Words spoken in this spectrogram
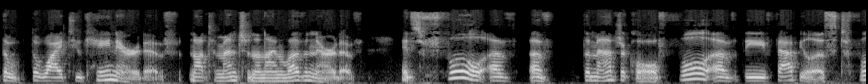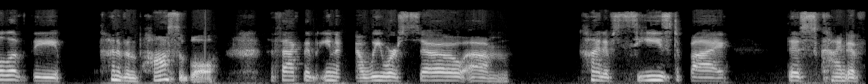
the, the Y2K narrative, not to mention the 9-11 narrative, it's full of, of the magical, full of the fabulous, full of the kind of impossible. The fact that, you know, we were so um, kind of seized by this kind of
